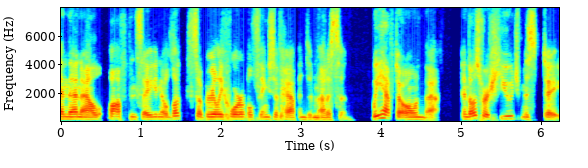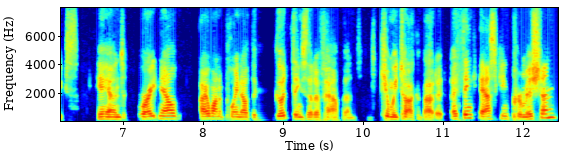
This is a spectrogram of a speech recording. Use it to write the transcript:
And then I'll often say, you know, look, some really horrible things have happened in medicine. We have to own that. And those were huge mistakes. And right now, I want to point out the good things that have happened. Can we talk about it? I think asking permission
